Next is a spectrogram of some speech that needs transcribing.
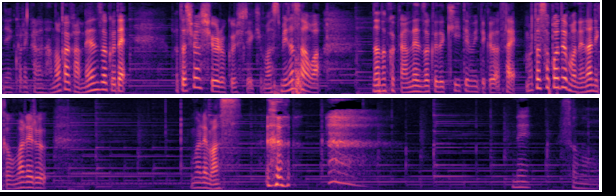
う。ね、これから7日間連続で私は収録していきます。皆さんは7日間連続で聞いてみてください。またそこでもね、何か生まれる、生まれます。ねその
